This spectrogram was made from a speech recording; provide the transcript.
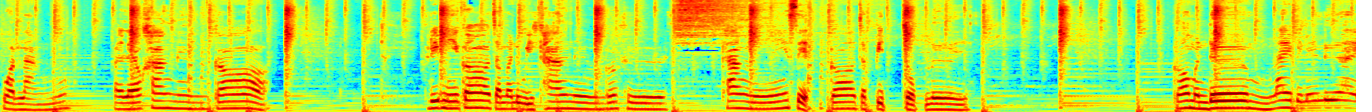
ปวดหลังไปแล้วข้างหนึ่งก็ คลิปนี้ก็จะมาดูอีกข้างหนึ่งก็คือ ข้างนี้เสร็จก็จะปิดจบเลย ก็เหมือนเดิมไล่ไปเรื่อย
